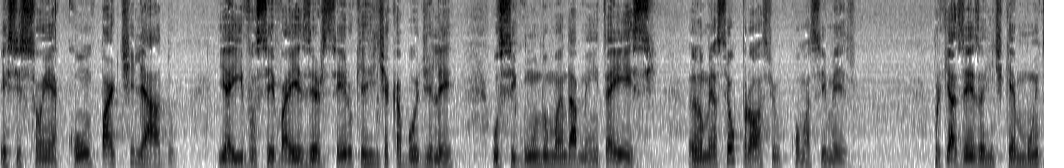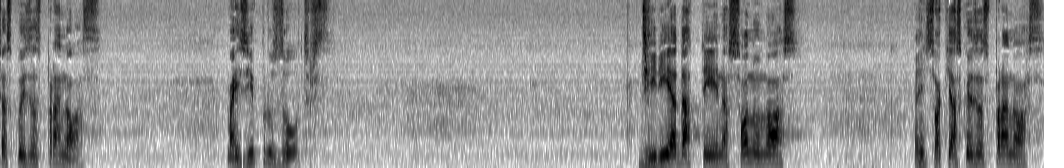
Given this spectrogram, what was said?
esse sonho é compartilhado. E aí você vai exercer o que a gente acabou de ler. O segundo mandamento é esse: ame a seu próximo como a si mesmo. Porque às vezes a gente quer muitas coisas para nós, mas e para os outros? Diria da Atena, só no nosso. A gente só quer as coisas para nós.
